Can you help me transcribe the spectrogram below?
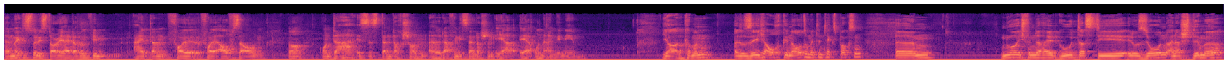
dann möchtest du die Story halt auch irgendwie halt dann voll, voll aufsaugen. Und da ist es dann doch schon, also da finde ich es dann doch schon eher, eher unangenehm. Ja, kann man. Also sehe ich auch genauso mit den Textboxen. Ähm, nur ich finde halt gut, dass die Illusion einer Stimme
